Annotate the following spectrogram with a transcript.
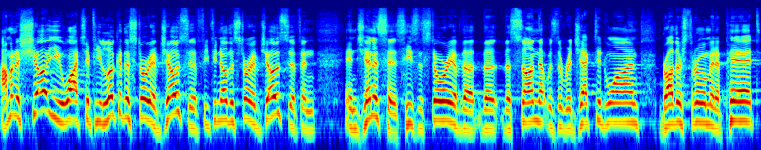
I'm going to show you, watch, if you look at the story of Joseph, if you know the story of Joseph in, in Genesis, he's the story of the, the, the son that was the rejected one. Brothers threw him in a pit,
